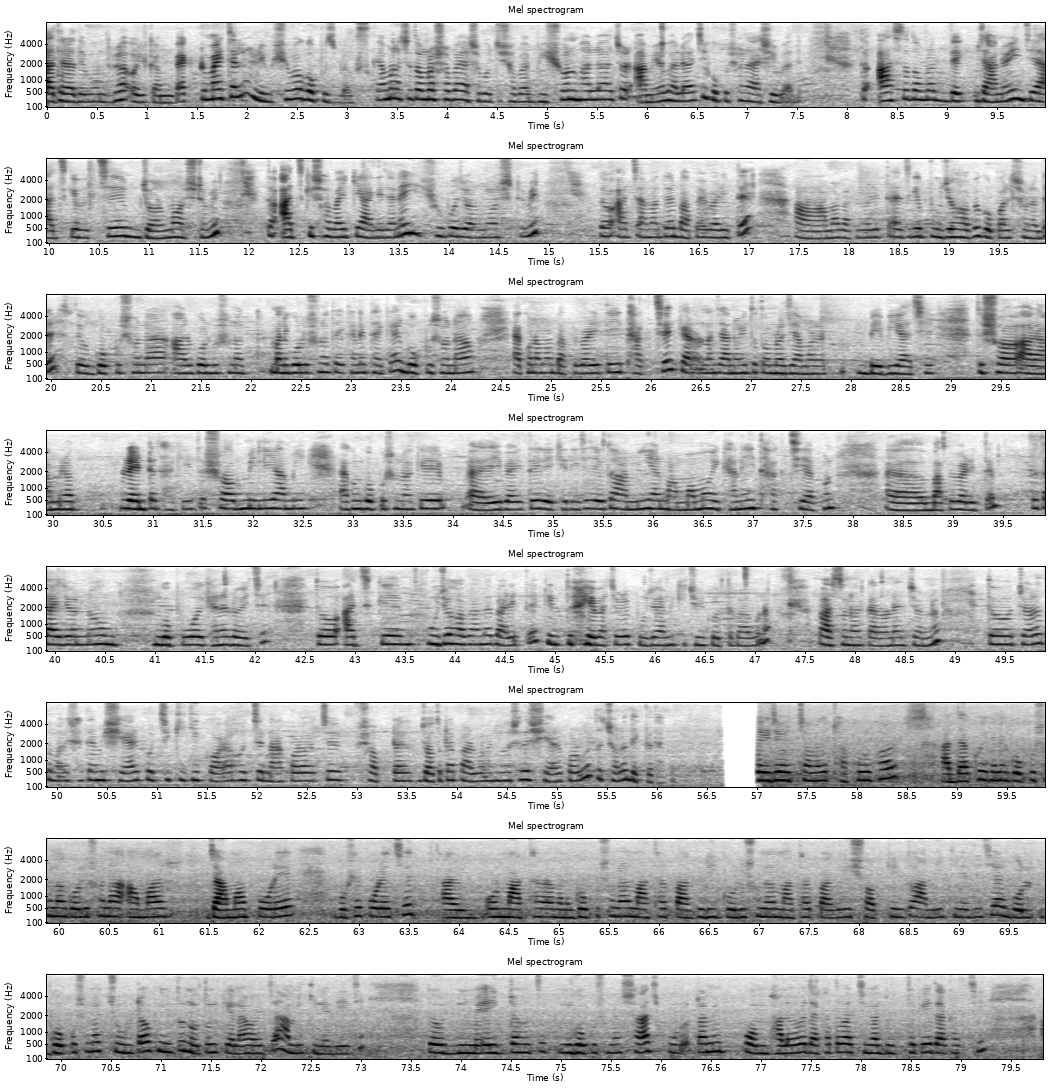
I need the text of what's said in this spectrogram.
রাধে রাধে বন্ধুরা welcome back to my channel রিমশিব গোপুস blogs. কেমন আছো তোমরা সবাই? আশা করছি সবাই ভীষণ ভালো আছো, আর আমিও ভালো আছি গোপুসনের আশীর্বাদে। তো আজ তো তোমরা জানোই যে আজকে হচ্ছে জন্ম অষ্টমী তো আজকে সবাইকে আগে জানাই শুভ জন্ম অষ্টমী তো আজ আমাদের বাপের বাড়িতে আমার বাপের বাড়িতে আজকে পুজো হবে গোপাল সোনাদের। তো গোপু সোনা আর গোলু সোনা মানে গোলু সোনা তো এখানে থাকে, আর গোপু সোনা এখন আমার বাপের বাড়িতেই থাকছে। কেননা জানোই তো তোমরা যে আমার বেবি আছে। তো স, আর আমরা রেন্টে থাকি। তো সব মিলিয়ে আমি এখন গোপু সোনাকে এই বাড়িতেই রেখে দিয়েছি। যেহেতু আমি আর মাম্মামও এখানেই থাকছি এখন বাপের বাড়িতে। তো তাই জন্য গপুও এখানে রয়েছে। তো আজকে পুজো হবে আমাদের বাড়িতে, কিন্তু এবছরের পুজো আমি কিছুই করতে পারব না পার্সোনাল কারণের জন্য। তো চলো তোমাদের সাথে আমি শেয়ার করছি কি কি করা হচ্ছে, না করা হচ্ছে, সবটা, যতটা পারব আমি তোমাদের সাথে শেয়ার করব। তো চলো দেখতে থাকো। এই যে হচ্ছে আমাদের ঠাকুর ঘর আর দেখো এখানে গোপুসোনা, গোলুসোনা আমার জামা পরে বসে পড়েছে। আর ওর মাথা মানে গোপুসোনার মাথার পাগড়ি, গোলুসোনার মাথার পাগড়ি সব কিন্তু আমি কিনে দিয়েছি। আর গোল, গোপুসোনার চুলটাও কিন্তু নতুন কেনা হয়েছে, আমি কিনে দিয়েছি। তো এইটা হচ্ছে গোপুসোনার সাজ। পুরোটা আমি ভালোভাবে দেখাতে পারছি না, দূর থেকেই দেখাচ্ছি।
